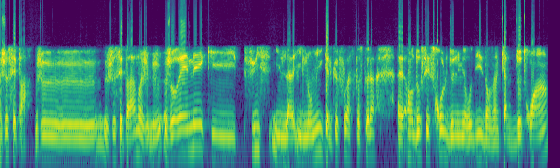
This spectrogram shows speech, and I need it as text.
je sais pas. Je je sais pas. Moi, j'aurais aimé qu'ils puissent. Ils ils l'ont mis quelquefois à ce poste-là, euh, endosser ce rôle de numéro 10 dans un 4-2-3-1.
